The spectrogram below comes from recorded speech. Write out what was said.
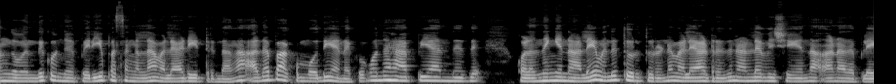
அங்கே வந்து கொஞ்சம் பெரிய பசங்கள்லாம் விளையாடிட்டு இருந்தாங்க. அதை பார்க்கும்போது எனக்கு கொஞ்சம் ஹாப்பியாக இருந்தது. குழந்தைங்கனாலே வந்து துரு துருன்னு விளையாடுறது நல்ல விஷயந்தான் ஆனால் அதை ப்ளே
